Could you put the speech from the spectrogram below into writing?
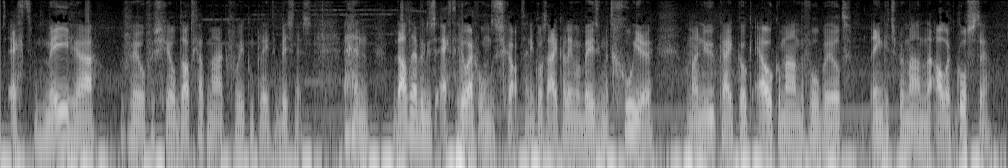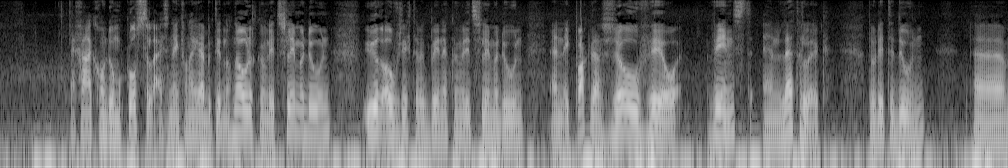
is echt mega hoeveel verschil dat gaat maken voor je complete business. En dat heb ik dus echt heel erg onderschat. En ik was eigenlijk alleen maar bezig met groeien. Maar nu kijk ik ook elke maand bijvoorbeeld één keertje per maand naar alle kosten. Dan ga ik gewoon door mijn kostenlijst en denk van, hey, heb ik dit nog nodig? Kunnen we dit slimmer doen? Urenoverzicht heb ik binnen, kunnen we dit slimmer doen? En ik pak daar zoveel winst. En letterlijk, door dit te doen, ehm,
